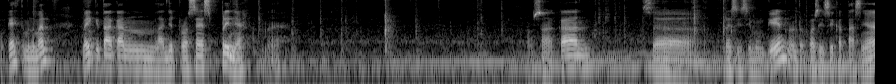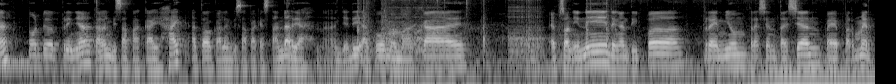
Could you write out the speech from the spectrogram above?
Oke teman-teman Baik, kita akan lanjut proses print ya. Nah, usahakan sepresisi mungkin untuk posisi kertasnya. Mode printnya kalian bisa pakai high atau kalian bisa pakai standar ya. Nah, jadi aku memakai Epson ini dengan tipe Premium Presentation Paper Matte.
